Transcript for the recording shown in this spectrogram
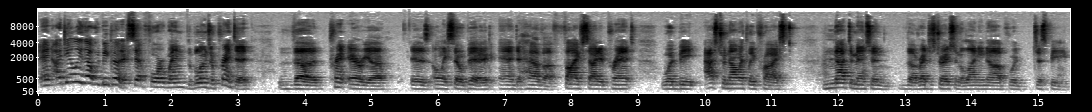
and ideally that would be good, except for when the balloons are printed, the print area is only so big, and to have a five-sided print would be astronomically priced, not to mention the registration, the lining up would just be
